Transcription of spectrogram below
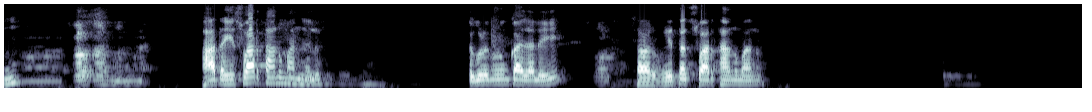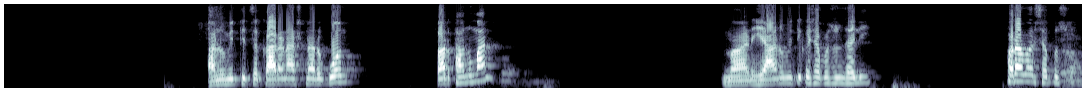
हम्म? अं, स्वार्थानुमान म्हणा. हा आता हे स्वार्थ अनुमान झालं. सगळं मिळून काय झालं हे? येतात स्वार्थ अनुमान अनुमितीचं कारण असणार कोण? स्वार्थ अनुमान मग आणि ही अनुमिती कशापासून झाली? परामर्शापासून.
